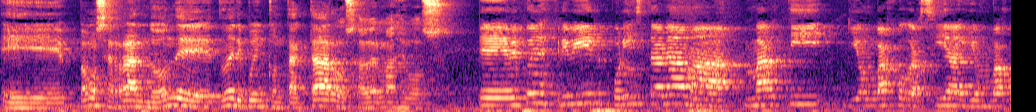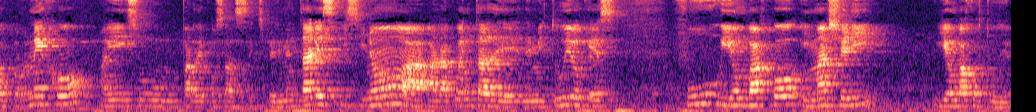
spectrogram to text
Eh, vamos cerrando. ¿Dónde, ¿Dónde te pueden contactar o saber más de vos? Eh, me pueden escribir por Instagram a marti-garcía-cornejo. Ahí hice un par de cosas experimentales. Y si no, a, la cuenta de, mi estudio que es fu-imagery-estudio.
